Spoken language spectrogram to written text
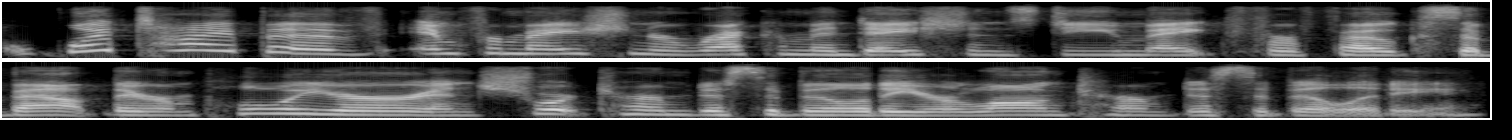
what type of information or recommendations do you make for folks about their employer and short-term disability or long-term disability?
